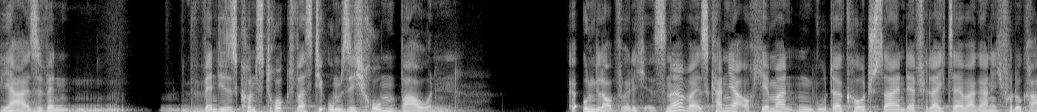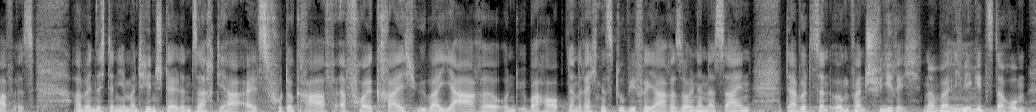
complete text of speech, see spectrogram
ja, also wenn, wenn dieses Konstrukt, was die um sich rum bauen, unglaubwürdig ist, ne? Weil es kann ja auch jemand ein guter Coach sein, der vielleicht selber gar nicht Fotograf ist. Aber wenn sich dann jemand hinstellt und sagt, ja, als Fotograf erfolgreich über Jahre und überhaupt, dann rechnest du, wie viele Jahre sollen denn das sein? Da wird es dann irgendwann schwierig, ne? Weil mhm. ich, mir geht es darum,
